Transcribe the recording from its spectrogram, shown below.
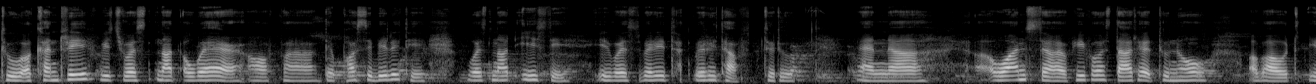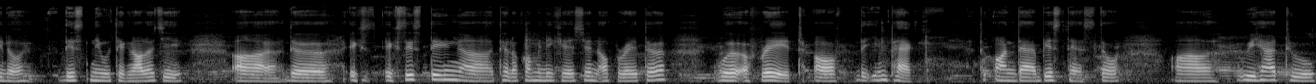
to a country which was not aware of uh, the possibility was not easy. It was very, very tough to do. And uh, once uh, people started to know about, you know, this new technology, uh, the ex existing telecommunication operator were afraid of the impact on their business. So uh, we had to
